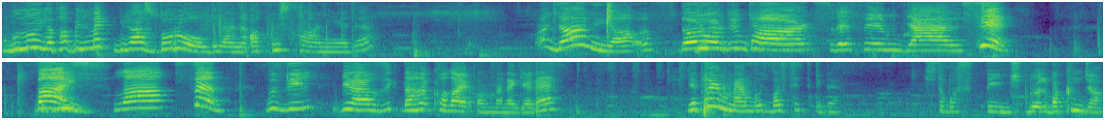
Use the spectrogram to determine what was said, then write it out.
bunu yapabilmek biraz zor oldu yani 60 saniyede. Ay Yani ya öf. Dördüncü Dördüncü. part resim gelsin. Başlasın. Bu zil birazcık daha kolay onlara göre. Yaparım ben bu basit gibi. İşte basit değilmiş böyle bakınca.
